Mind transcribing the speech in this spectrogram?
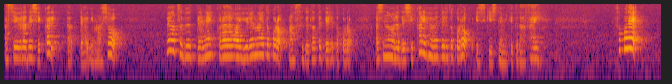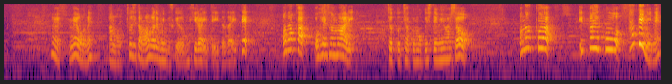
足裏でしっかり立ってあげましょう。目をつぶってね体が揺れないところまっすぐ立ててるところ足の裏でしっかり踏めてるところ意識してみてください。そこで、はい、目をねあの閉じたままでもいいんですけども開いていただいてお腹おへそ周りちょっと着目してみましょう。お腹いっぱいこう縦にね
